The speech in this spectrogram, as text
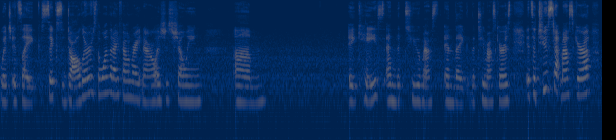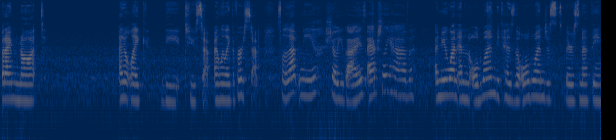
which it's like six dollars. The one that I found right now is just showing um, a case and the two mas and like the two mascaras. It's a two-step mascara, but I'm not. I don't like the two-step. I only like the first step. So let me show you guys. I actually have a new one and an old one because the old one just there's nothing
